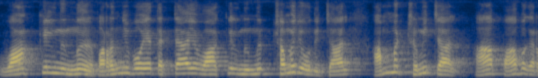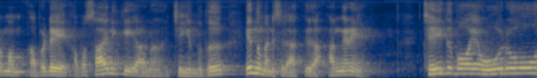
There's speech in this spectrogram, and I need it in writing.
വാക്കിൽ നിന്ന് പറഞ്ഞു പോയ തെറ്റായ വാക്കിൽ നിന്ന് ക്ഷമ ചോദിച്ചാൽ അമ്മ ക്ഷമിച്ചാൽ ആ പാപകർമ്മം അവിടെ അവസാനിക്കുകയാണ് ചെയ്യുന്നത് എന്ന് മനസ്സിലാക്കുക. അങ്ങനെ ചെയ്തു പോയ ഓരോ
